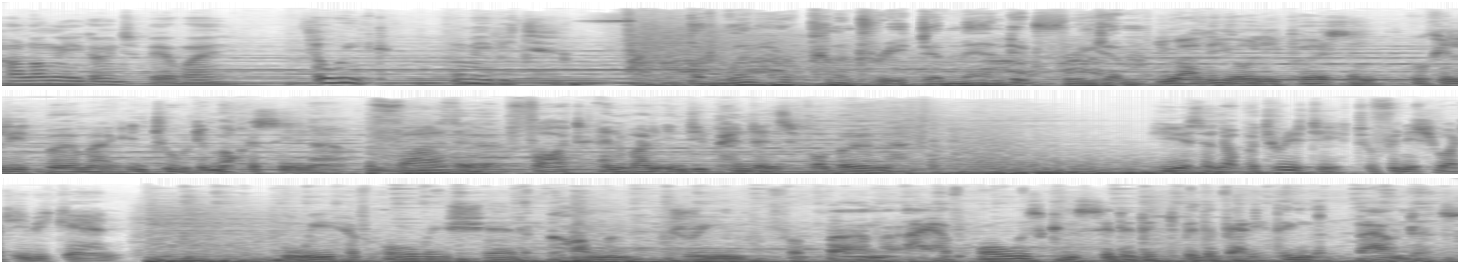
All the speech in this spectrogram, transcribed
How long are you going to be away? A week, or maybe two. But when her country demanded freedom, You are the only person who can lead Burma into democracy now. Your father fought and won independence for Burma. He has an opportunity to finish what he began. We have always shared a common dream for Burma. I have always considered it to be the very thing that bound us.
